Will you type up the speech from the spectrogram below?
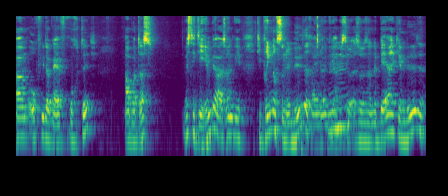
Ähm, auch wieder geil fruchtig. Aber das, weiß nicht, die Himbeer ist irgendwie, die bringt noch so eine Milde rein irgendwie. ich Mhm. so, also so eine bärige Milde,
